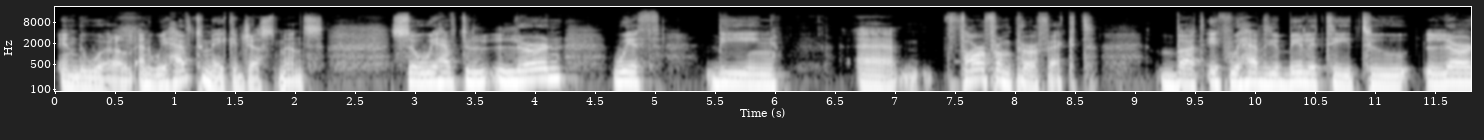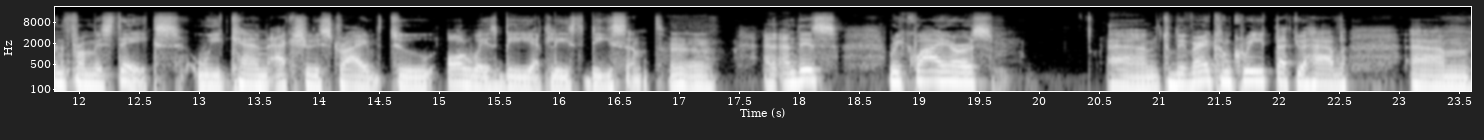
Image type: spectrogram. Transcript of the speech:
in the world, and we have to make adjustments. So we have to learn with being uh, far from perfect but if we have the ability to learn from mistakes, we can actually strive to always be at least decent. Mm-hmm. And, and, this requires um, to be very concrete that you have um,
